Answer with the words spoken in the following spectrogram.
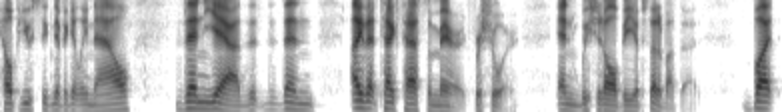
help you significantly now, then yeah, th- then I think that text has some merit for sure, and we should all be upset about that. But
